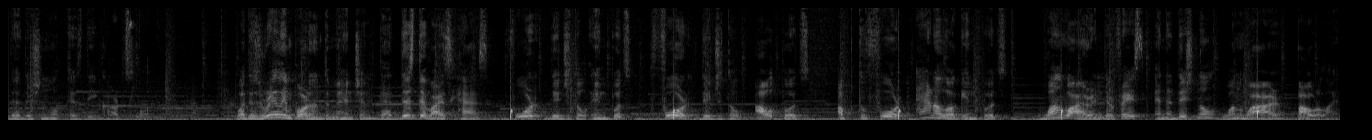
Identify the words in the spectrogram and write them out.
the additional SD card slot. What is really important to mention that this device has four digital inputs, four digital outputs, up to four analog inputs, one wire interface, and additional one wire power line.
